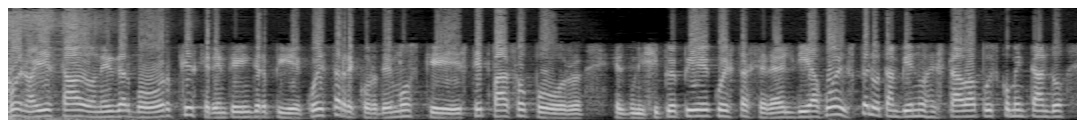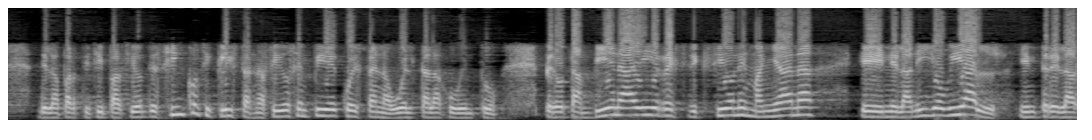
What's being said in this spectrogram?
Bueno, ahí está don Edgar Borges, gerente de Inger Pidecuesta. Recordemos que este paso por el municipio de Pidecuesta será el día jueves, pero también nos estaba pues comentando de la participación de cinco ciclistas nacidos en Pidecuesta en la Vuelta a la Juventud. Pero también hay restricciones mañana en el anillo vial entre las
